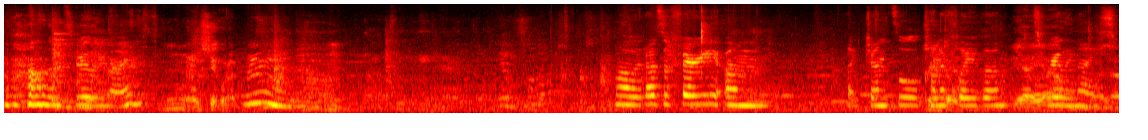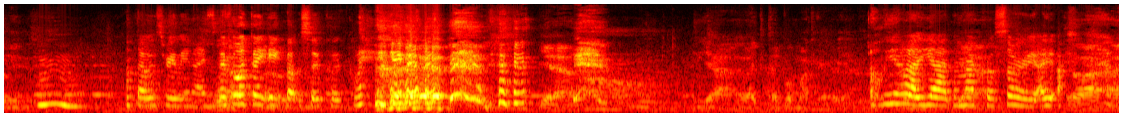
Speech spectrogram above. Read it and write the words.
Wow, that's really nice. Mm, Wow, it has a very um like gentle kind of flavor. Yeah, it's yeah. really nice. love it. Mm. That was really nice. I feel like I ate that so quickly. Yeah. Yeah, I like type of mackerel. Yeah. oh yeah, yeah, the Yeah. mackerel. Sorry, I I, I,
